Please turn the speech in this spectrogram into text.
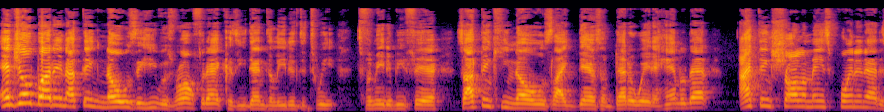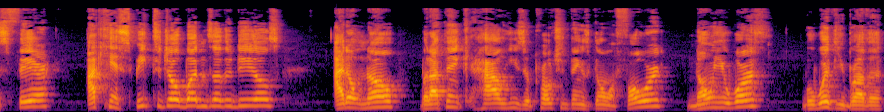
And Joe Budden, I think, knows that he was wrong for that because he then deleted the tweet. For me to be fair, so I think he knows like there's a better way to handle that. I think Charlamagne's point in that is fair. I can't speak to Joe Budden's other deals. I don't know, but I think how he's approaching things going forward, knowing your worth, we're with you, brother.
